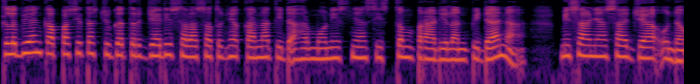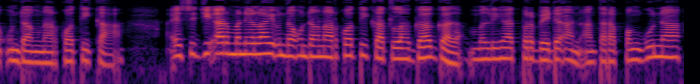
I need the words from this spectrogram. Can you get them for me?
Kelebihan kapasitas juga terjadi salah satunya karena tidak harmonisnya sistem peradilan pidana, misalnya saja Undang-Undang Narkotika. ICGR menilai undang-undang narkotika telah gagal melihat perbedaan antara pengguna,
